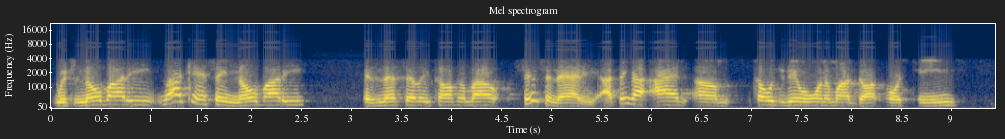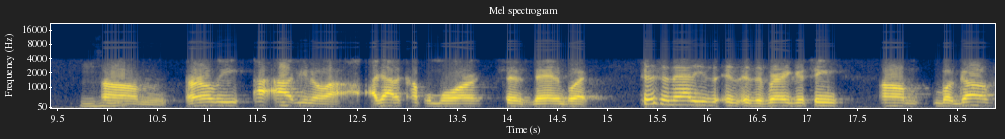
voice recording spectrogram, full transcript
which nobody. Well, I can't say nobody is necessarily talking about Cincinnati. I think I, I had um, told you they were one of my dark horse teams um, early. I, I, you know, I, I got a couple more since then, but Cincinnati is, is, is a very good team. Um, but Gov,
